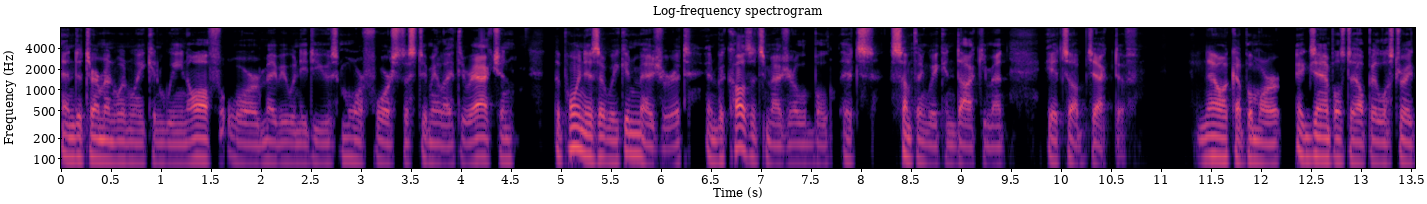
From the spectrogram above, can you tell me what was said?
and determine when we can wean off or maybe we need to use more force to stimulate the reaction. The point is that we can measure it. And because it's measurable, it's something we can document. It's objective. Now, a couple more examples to help illustrate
